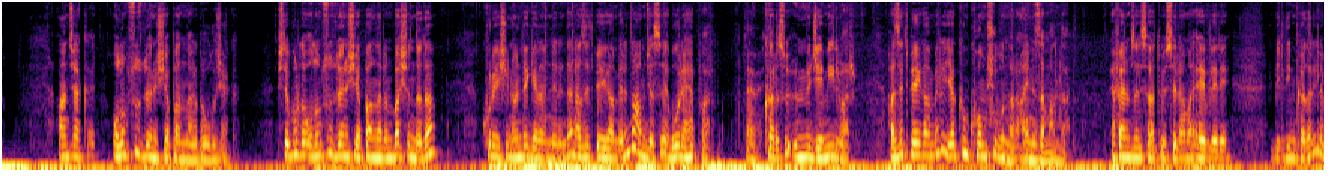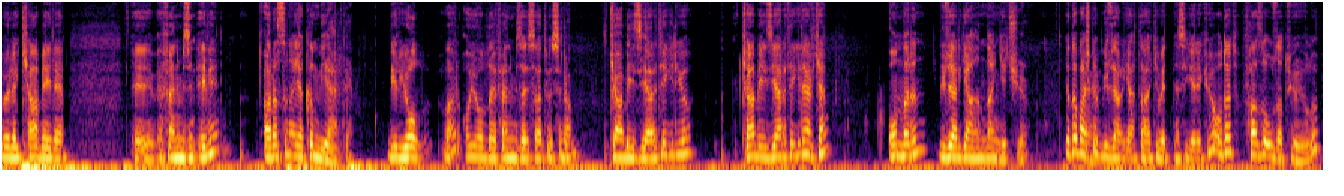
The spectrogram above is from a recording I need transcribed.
Ancak olumsuz dönüş yapanlar da olacak. İşte burada olumsuz dönüş yapanların başında da Kureyş'in önde gelenlerinden Hazreti Peygamber'in de amcası Ebu Leheb var. Evet. Karısı Ümmü Cemil var. Hazreti Peygamber'e yakın komşu bunlar aynı zamanda. Efendimiz Aleyhisselatü Vesselam'a evleri bildiğim kadarıyla böyle Kabe ile e, Efendimizin evi arasına yakın bir yerde. Bir yol var. O yolda Efendimiz Aleyhisselatü Vesselam Kabe'yi ziyarete gidiyor. Kabe'yi ziyarete giderken onların güzergahından geçiyor. Ya da başka evet. bir güzergah takip etmesi gerekiyor. O da fazla uzatıyor yolu.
